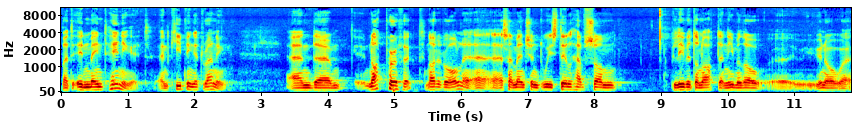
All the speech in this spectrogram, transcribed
but in maintaining it and keeping it running. And um, not perfect, not at all. Uh, as I mentioned, we still have some, believe it or not, and even though, uh, you know, uh,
